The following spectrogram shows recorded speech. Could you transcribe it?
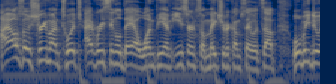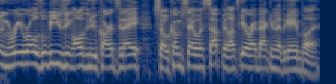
I also stream on Twitch every single day at 1 p.m. Eastern, so make sure to come say what's up. We'll be doing re-rolls. We'll be using all the new cards today, so come say what's up, and let's get right back into the gameplay.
